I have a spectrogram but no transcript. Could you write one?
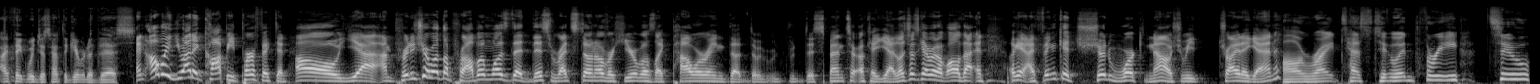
I think we just have to get rid of this. and oh wait, you had it copied, perfect. And oh yeah, I'm pretty sure what the problem was that this redstone over here was like powering the the dispenser. Okay, yeah, let's just get rid of all that. And okay, I think it should work now. Should we try it again? All right, test two in three, two,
